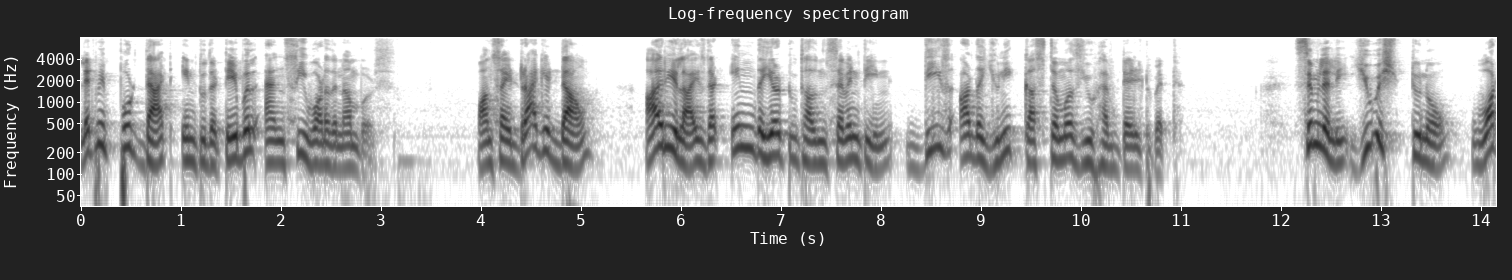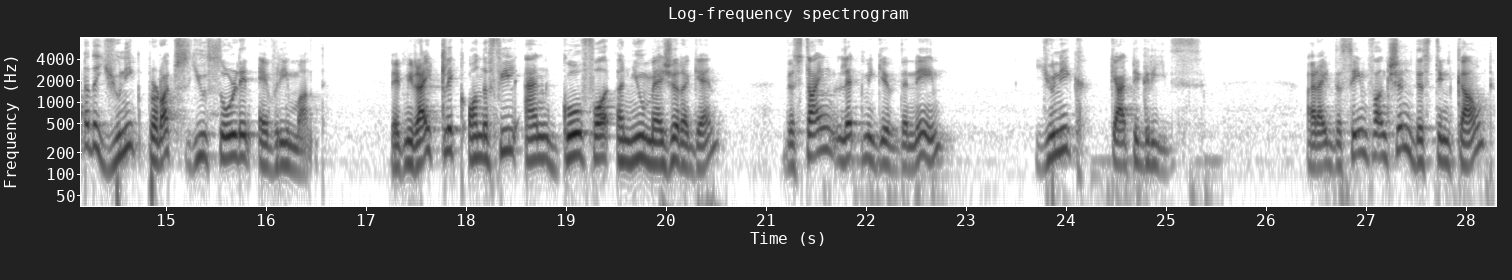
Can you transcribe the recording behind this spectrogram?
let me put that into the table and see what are the numbers. Once I drag it down, I realize that in the year 2017, these are the unique customers you have dealt with. Similarly, you wish to know what are the unique products you sold in every month. Let me right click on the field and go for a new measure again. This time, let me give the name unique categories. I write the same function distinct count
